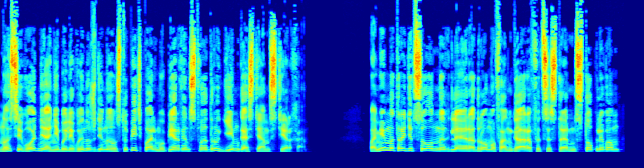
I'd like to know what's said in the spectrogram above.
но сегодня они были вынуждены уступить пальму первенства другим гостям стерха. Помимо традиционных для аэродромов ангаров и цистерн с топливом,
